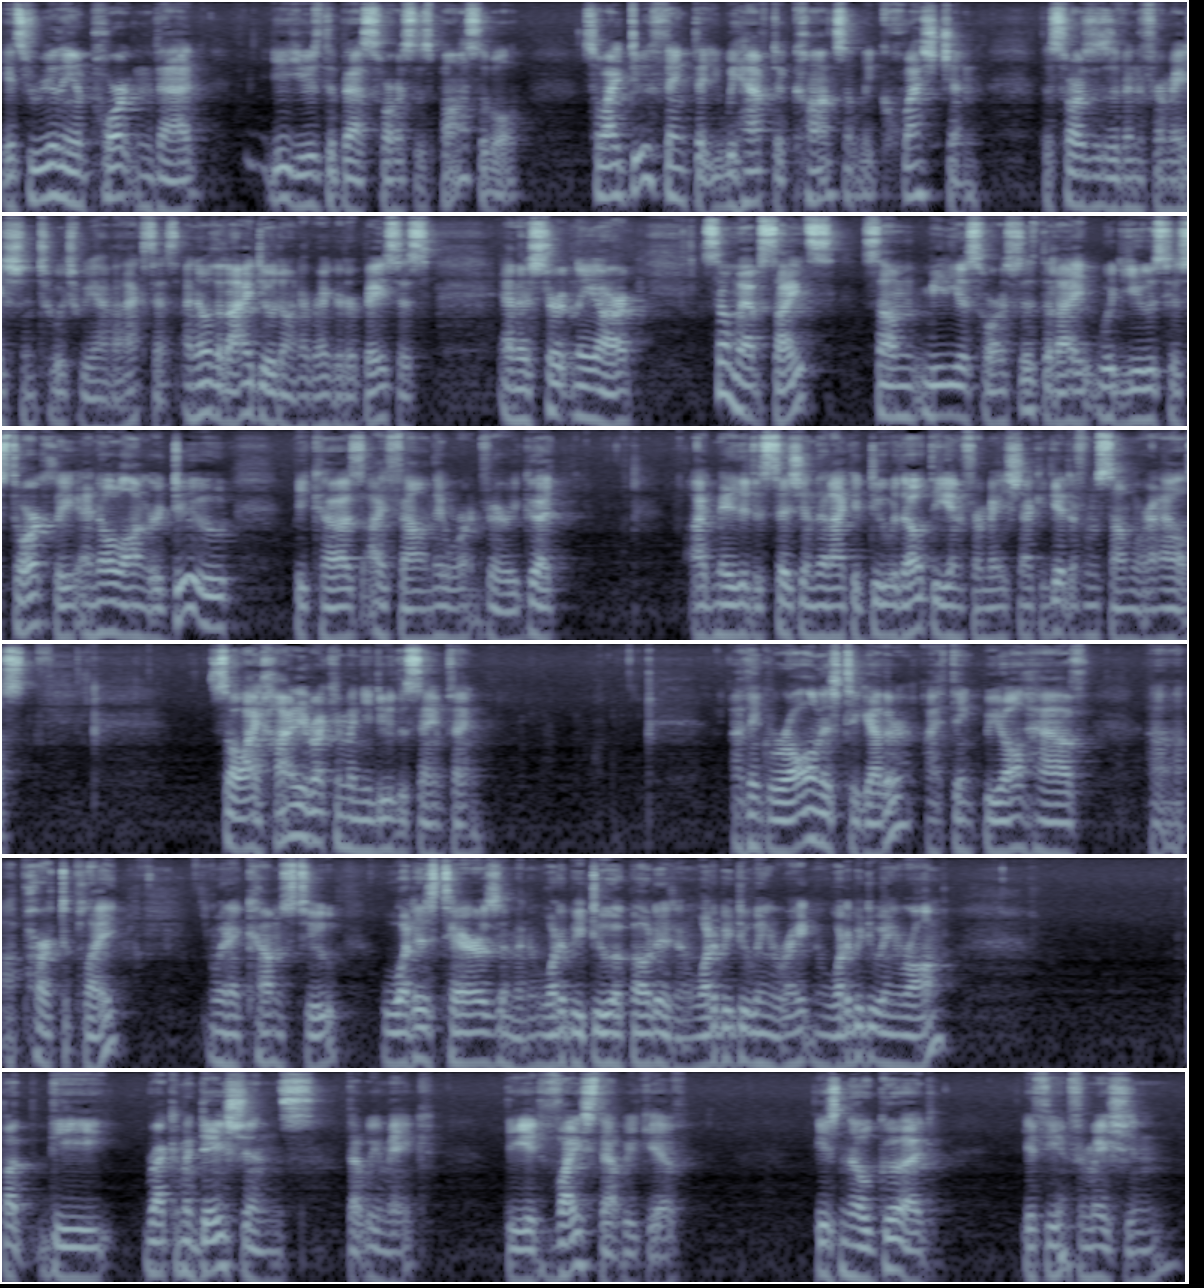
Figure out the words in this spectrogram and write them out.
it's really important that you use the best sources possible. So I do think that we have to constantly question the sources of information to which we have access. I know that I do it on a regular basis, and there certainly are some websites, some media sources that I would use historically and no longer do because I found they weren't very good. I'd made the decision that I could do without the information, I could get it from somewhere else. So I highly recommend you do the same thing. I think we're all in this together. I think we all have uh, a part to play when it comes to what is terrorism and what do we do about it and what are we doing right and what are we doing wrong. But the recommendations that we make, the advice that we give, is no good if the information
